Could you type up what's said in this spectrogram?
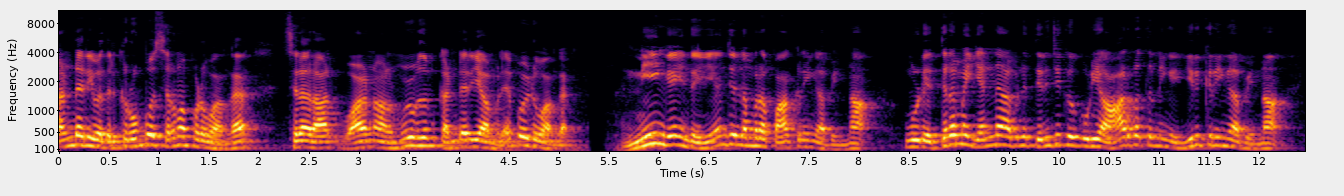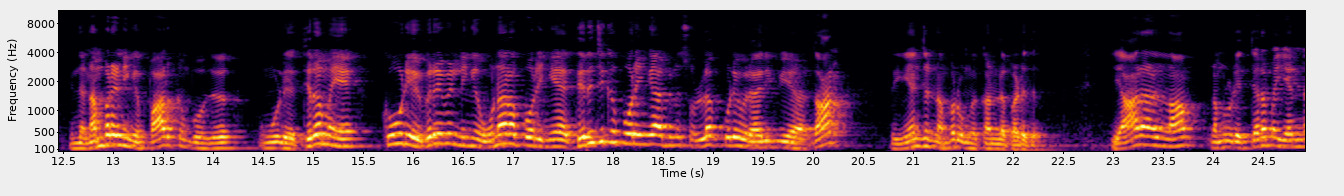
கண்டறிவதற்கு ரொம்ப சிரமப்படுவாங்க. சிலரால் வாழ்நாள் முழுவதும் கண்டறியாமலே போயிடுவாங்க. நீங்கள் இந்த ஏஞ்சல் நம்பரை பார்க்குறீங்க அப்படின்னா உங்களுடைய திறமை என்ன அப்படின்னு தெரிஞ்சுக்கக்கூடிய ஆர்வத்தில் நீங்கள் இருக்கிறீங்க அப்படின்னா இந்த நம்பரை நீங்கள் பார்க்கும்போது உங்களுடைய திறமையை கூடிய விரைவில் நீங்கள் உணர போகிறீங்க தெரிஞ்சுக்க போகிறீங்க அப்படின்னு சொல்லக்கூடிய ஒரு அறிவியை தான் இந்த ஏஞ்சல் நம்பர் உங்கள் கண்ணில் படுது. யாரெல்லாம் நம்மளுடைய திறமை என்ன?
